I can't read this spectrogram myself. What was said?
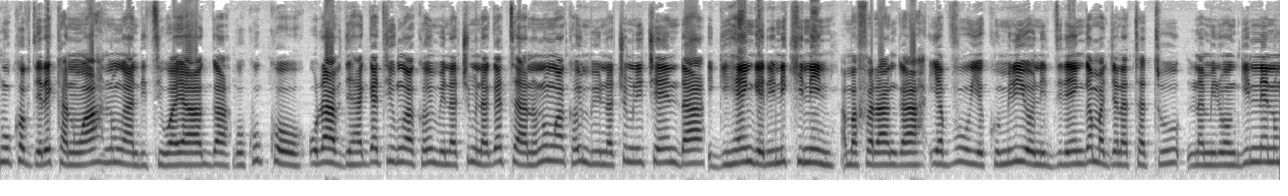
nk'uko vyerekanwa n'umwanditsi wa yaga ngo kuko uravye hagati y'umwaka wa bibiri na cumi na gatanu n'umwaka wa bibiri na cumi n'icenda igihengeri ni kinini amafaranga yavuye ku miliyoni zirenga amajana atatu na mirongo ine n'umunani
